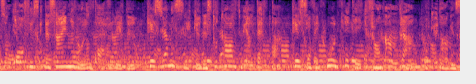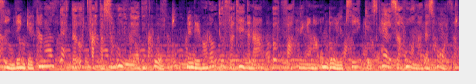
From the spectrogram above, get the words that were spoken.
som grafisk design och volontärarbete, tills jag misslyckades totalt med allt detta, tills jag fick hård kritik från andra, och ur dagens synvinkel kan allt detta uppfattas som onödigt hårt. Men det var de tuffa tiderna, uppfattningarna om dålig psykisk hälsa hånades hårt,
